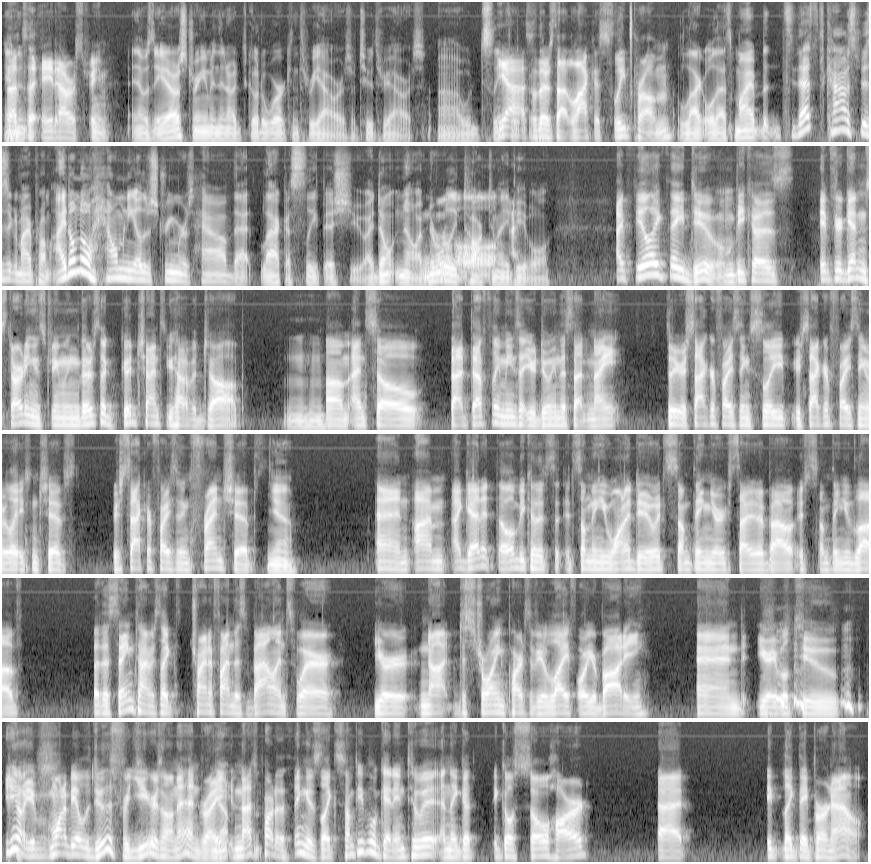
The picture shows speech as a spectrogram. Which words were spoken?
And That's an eight-hour stream. and it was an eight hour stream, and then I'd go to work in three hours or two three hours. Uh, I would sleep. Yeah, so there's that lack of sleep problem. lack. Well, that's my. But see, that's kind of specific to my problem. I don't know how many other streamers have that lack of sleep issue. I don't know. I've never really talked to many people. I feel like they do because if you're getting starting in streaming, there's a good chance you have a job. Mm-hmm. Um, and so that definitely means that you're doing this at night. So you're sacrificing sleep, you're sacrificing relationships, you're sacrificing friendships. Yeah. And I'm I get it though because it's it's something you want to do, it's something you're excited about, it's something you love. But at the same time, it's like trying to find this balance where you're not destroying parts of your life or your body and you're able to you know you want to be able to do this for years on end right Yep. and that's part of the thing is like some people get into it and they get it goes so hard that it like they burn out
